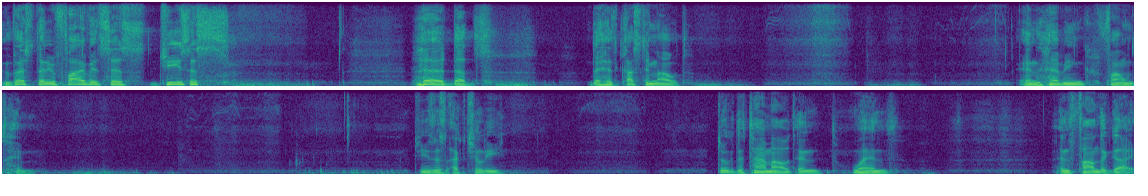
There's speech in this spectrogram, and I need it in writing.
In verse 35, it says, Jesus heard that they had cast him out. And having found him, Jesus actually took the time out and went and found the guy.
